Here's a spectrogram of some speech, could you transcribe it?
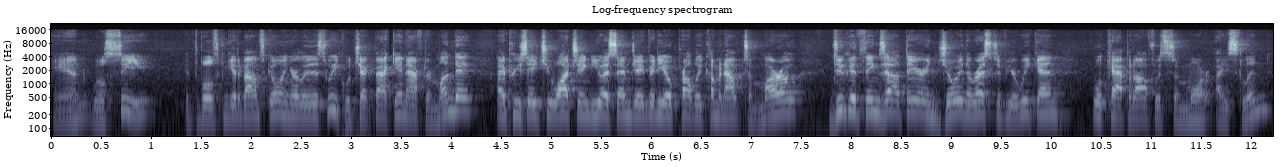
And we'll see if the Bulls can get a bounce going early this week. We'll check back in after Monday. I appreciate you watching. USMJ video probably coming out tomorrow. Do good things out there. Enjoy the rest of your weekend. We'll cap it off with some more Iceland,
